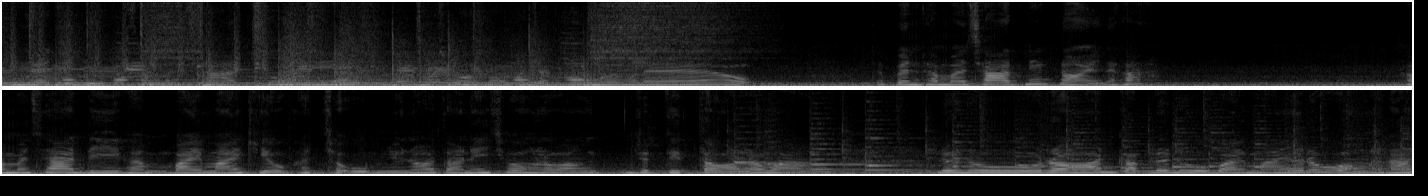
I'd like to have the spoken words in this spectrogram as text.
ส่วนใหญ่จะอยู่กับธรรมชาติช่วงนี้ช่วงออกมาจากตัวเมืองแล้ว จะเป็นธรรมชาตินิดหน่อยนะคะ ธรรมชาติดีค่ะใบไม้เขียวขชอุ่มอยู่เนาะตอนนี้ช่วงระวังจะติดต่อระหว่างฤดูร้อนกับฤดูใบไม้ร่วงนะคะ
